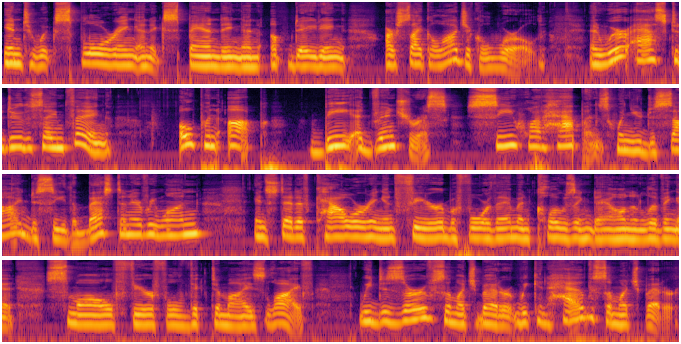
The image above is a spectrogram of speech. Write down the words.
into exploring and expanding and updating our psychological world. And we're asked to do the same thing open up, be adventurous, see what happens when you decide to see the best in everyone instead of cowering in fear before them and closing down and living a small, fearful, victimized life. We deserve so much better. We can have so much better.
